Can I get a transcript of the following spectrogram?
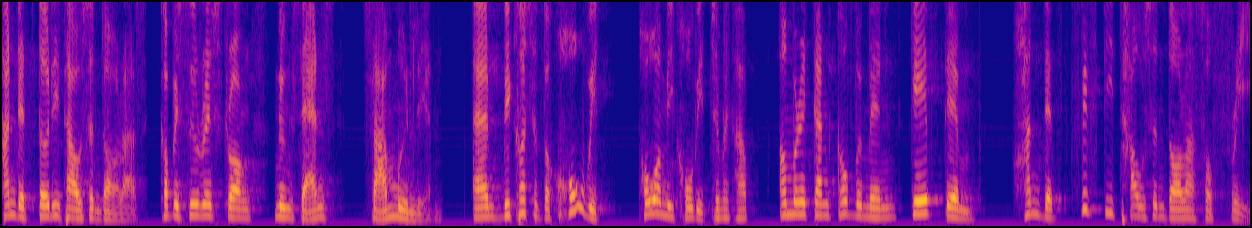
130,000 dollars เขาไปซื้อรีสอร์ทหนึ่งแสนสามหมื่นเหรียญ and because of the COVID เพราะว่ามีโควิดใช่ไหมครับ American government gave them 150,000 dollars for free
